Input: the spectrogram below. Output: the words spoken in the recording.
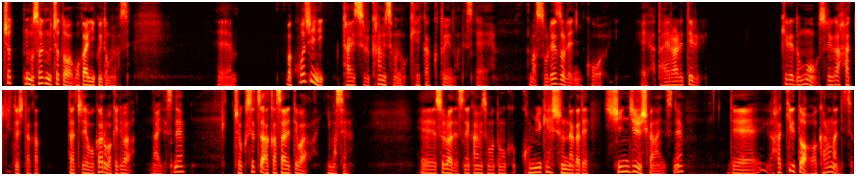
ちょっと、それでもちょっと分かりにくいと思います。えー、まあ、個人に対する神様の計画というのはですね、まあ、それぞれにこう、えー、与えられてるけれどもそれがはっきりとした形で分かるわけではないですね。直接明かされてはいません、えー、それはですね神様とのコミュニケーションの中で信じるしかないんですね。ではっきりとは分からないんですよ。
